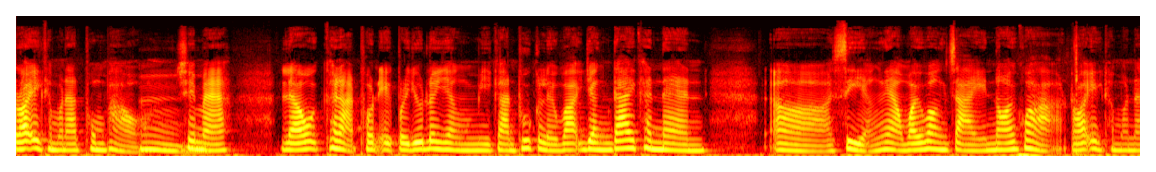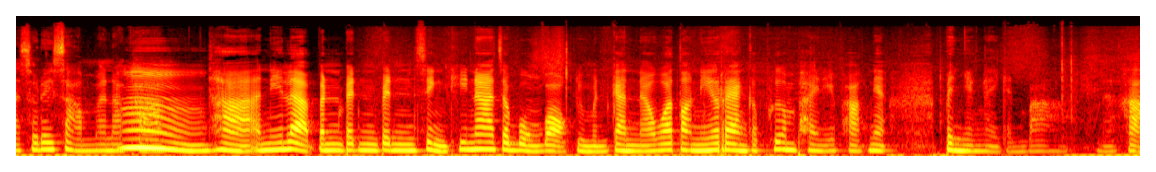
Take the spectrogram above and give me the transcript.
ร้อยเอกธรรมนัฐพรหมเผ่าอืมใช่ไหมแล้วขนาดพลเอกประยุทธ์เรายังมีการพูดกันเลยว่า ยังได้คะแนน เอ่อเสียงเนี่ยไว้วางใจน้อยกว่าร้อยเอกธรรมนัฐซะด้วยซ้ำนะคะอืมค่ะ อันนี้แหละเป็นเป็นเป็นสิ่งที่น่าจะบ่งบอกอยู่เหมือนกันนะ ว่าตอนนี้แรงกระเพื่อมภายในพักเนี่ยเป็นยังไงกันบ้างนะคะ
